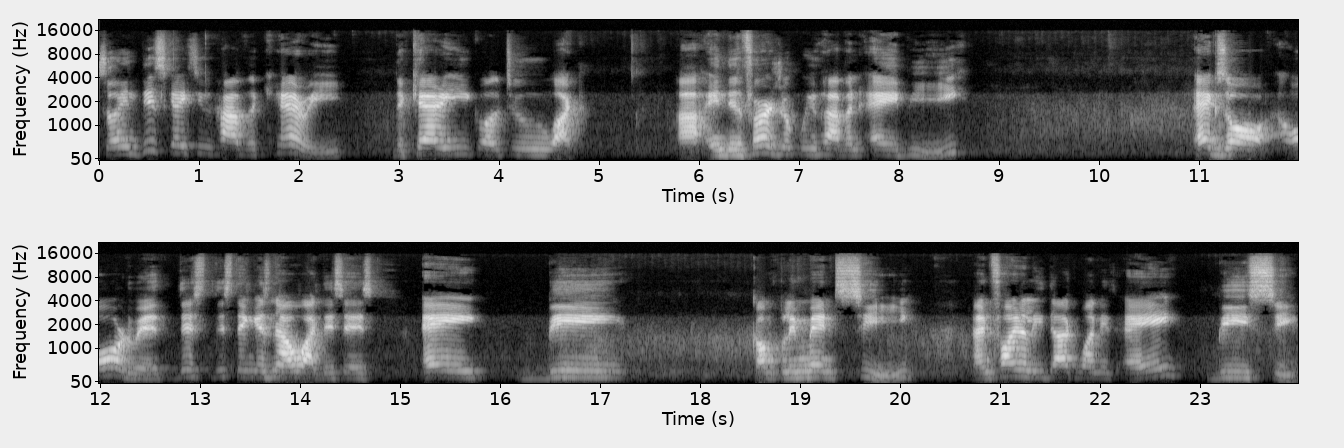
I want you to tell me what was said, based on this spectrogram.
So in this case, you have the carry, the carry equal to what? Uh, in the first group, we have an AB, XOR or with this, this thing is now what? This is A, B, complement C, and finally that one is A, B, C.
